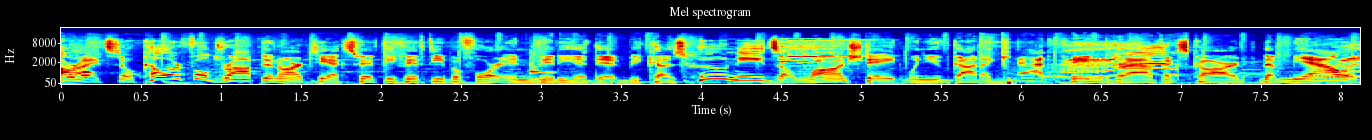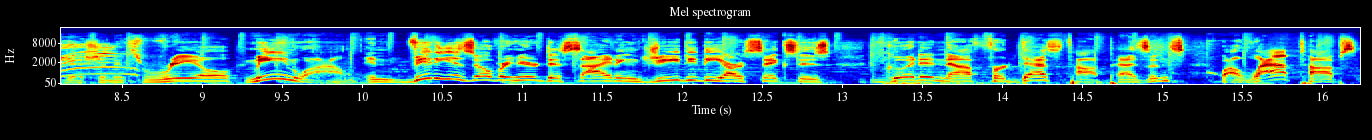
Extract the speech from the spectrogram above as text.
All right, so Colorful dropped an RTX 5050 before NVIDIA did because who needs a launch date when you've got a cat themed graphics card, the Meow Edition? It's real. Meanwhile, NVIDIA's over here deciding GDDR6 is good enough for desktop peasants, while laptops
